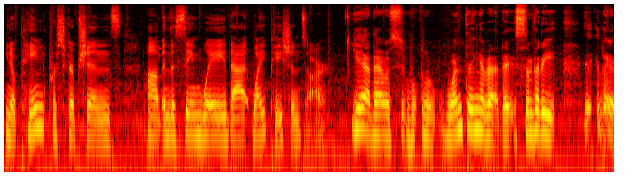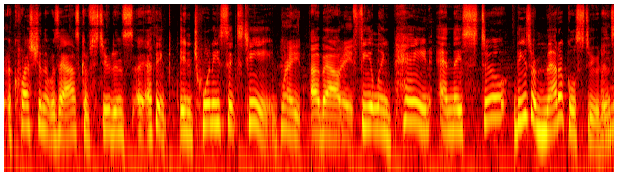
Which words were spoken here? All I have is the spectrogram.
you know pain prescriptions um, in the same way that white patients are. Yeah, that was one thing about it. somebody, uh, a question that was asked of students, I think in 2016, right, about right. feeling pain, and they still, these are medical students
